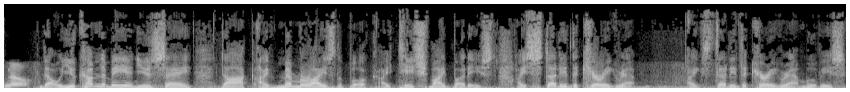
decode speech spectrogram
No. No, you come to me and you say, Doc, I've memorized the book. I teach my buddies. I studied the Cary Grant. I studied the Cary Grant movies,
